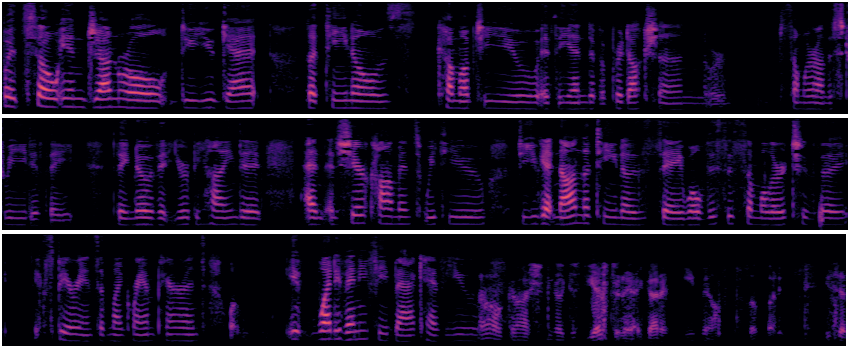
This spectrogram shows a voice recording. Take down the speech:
But so in general, do you get Latinos come up to you at the end of a production or somewhere on the street if they if they know that you're behind it and, and share comments with you? Do you get non Latinos say, Well, this is similar to the experience of my grandparents? What, it, what if any feedback have you Oh gosh, you know, just yesterday I got an email from somebody. He said,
